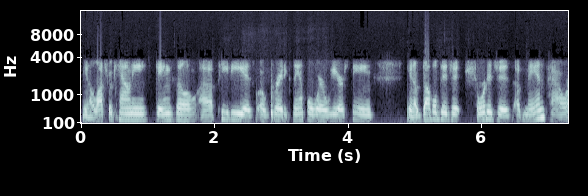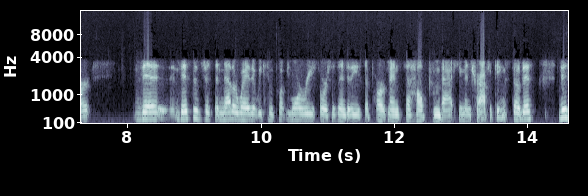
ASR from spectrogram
you know, Alachua County, Gainesville, uh, PD is a great example where we are seeing, you know, double digit shortages of manpower. The, this is just another way that we can put more resources into these departments to help combat human trafficking. So this this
